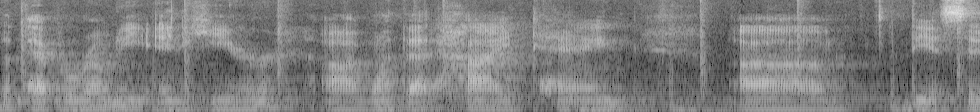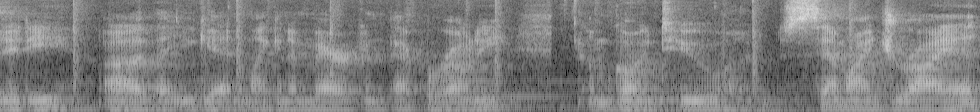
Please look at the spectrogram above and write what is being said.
the pepperoni in here. Uh, I want that high tang, uh, the acidity uh, that you get in like an American pepperoni. I'm going to semi-dry it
